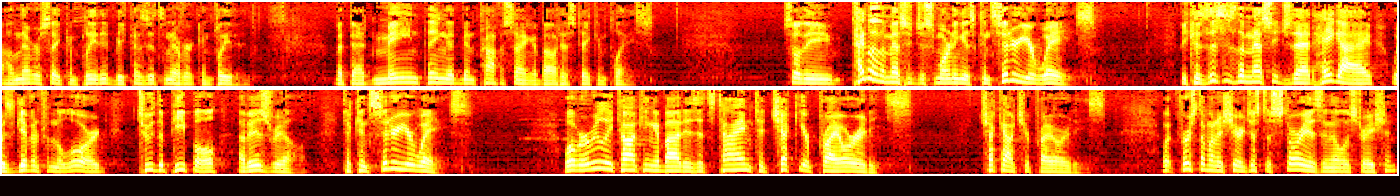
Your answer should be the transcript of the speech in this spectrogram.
I'll never say completed because it's never completed. But that main thing that had been prophesying about has taken place. So the title of the message this morning is Consider Your Ways. Because this is the message that Haggai was given from the Lord to the people of Israel. To consider your ways. What we're really talking about is it's time to check your priorities. Check out your priorities. But first, I want to share just a story as an illustration,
